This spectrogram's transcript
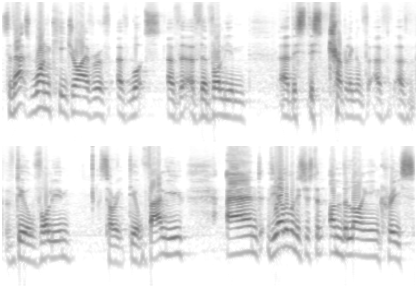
so that's one key driver of, of what's of the, of the volume, uh, this this trebling of, of, of deal volume, sorry, deal value. And the other one is just an underlying increase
